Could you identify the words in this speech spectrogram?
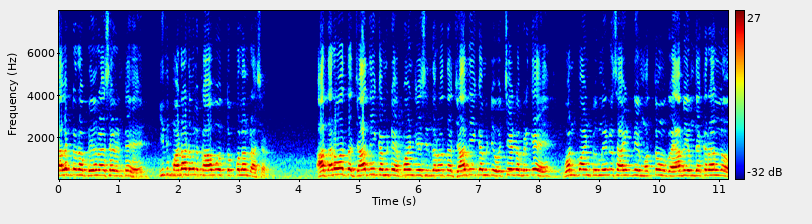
కలెక్టర్ అప్పుడు ఏం రాశాడంటే ఇది మడాడవులు కావు తుప్పలని రాశాడు. ఆ తర్వాత జాతీయ కమిటీ అపాయింట్ చేసిన తర్వాత జాతీయ కమిటీ వచ్చేటప్పటికే వన్ పాయింట్ టూ మీటర్స్ హైట్ని మొత్తం ఒక యాభై ఎనిమిది ఎకరాల్లో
